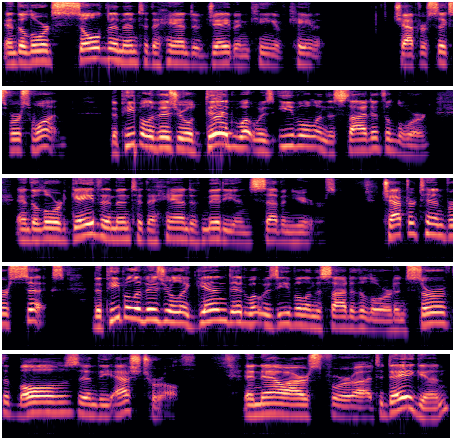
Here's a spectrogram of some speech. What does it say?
And the Lord sold them into the hand of Jabin, king of Canaan. Chapter 6, verse 1. The people of Israel did what was evil in the sight of the Lord, and the Lord gave them into the hand of Midian seven years. Chapter 10, verse 6. The people of Israel again did what was evil in the sight of the Lord and served the Baals and the Ashtaroth. And now ours for uh, today again,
